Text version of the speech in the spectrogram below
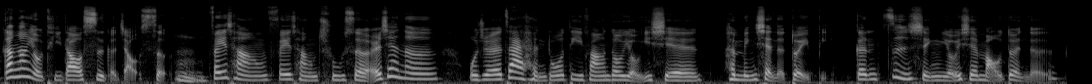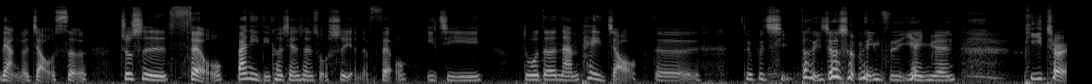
刚刚有提到四个角色，嗯，非常非常出色，而且呢，我觉得在很多地方都有一些很明显的对比。跟自行有一些矛盾的两个角色，就是 Phil 班尼迪克先生所饰演的 Phil，以及夺得男配角的，对不起，到底叫什么名字？演员 Peter，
